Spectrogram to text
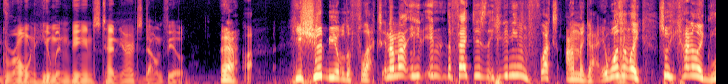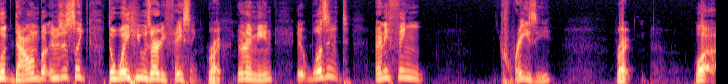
grown human beings ten yards downfield. yeah. He should be able to flex, and I'm not. He, and the fact is that he didn't even flex on the guy. It wasn't No. like so. He kind of like looked down, but it was just like the way he was already facing. right You know what I mean? It wasn't anything crazy. right well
